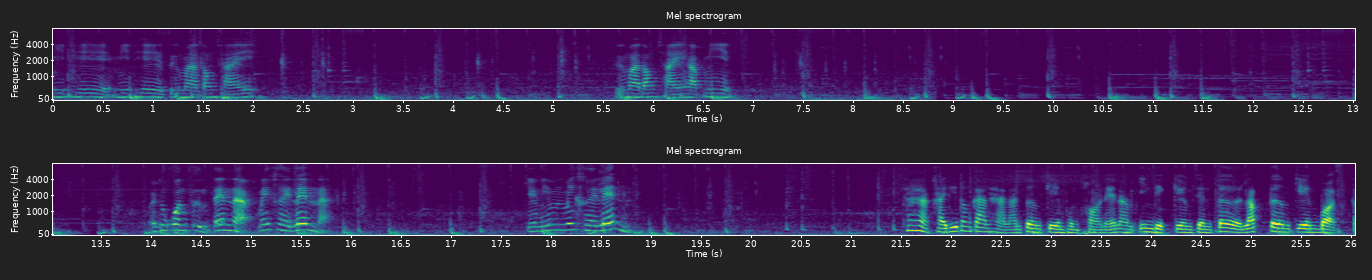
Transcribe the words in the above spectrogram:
มีดเท่ มีดเท่ ซื้อมาต้องใช้ ซื้อมาต้องใช้ครับมีด เฮ้ย ทุกคนตื่นเต้นอะไม่เคยเล่นอะเกมนี้มันไม่เคยเล่น ถ้าหากใครที่ต้องการหาร้านเติมเกมผมขอแนะนำ Index Game Center รับเติมเกมบอร์ดสไซ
